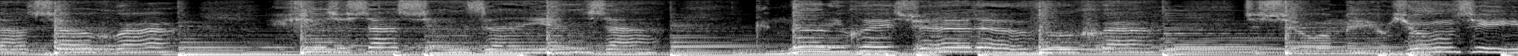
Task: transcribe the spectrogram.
悄悄话，一直下心酸咽下，可能你会觉得浮夸，只是我没有勇气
